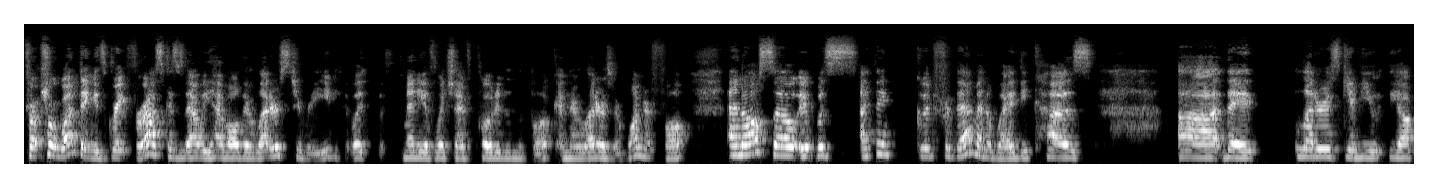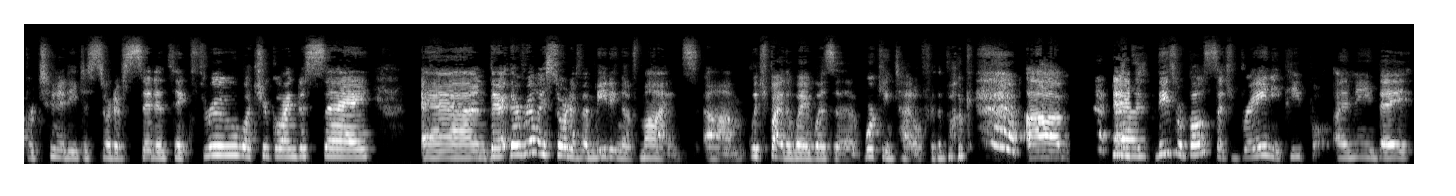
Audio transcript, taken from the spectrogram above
For, for one thing, it's great for us because now we have all their letters to read, many of which I've quoted in the book, and their letters are wonderful. And also, it was, I think, good for them in a way because uh, they letters give you the opportunity to sort of sit and think through what you're going to say. And they're, they're really sort of a meeting of minds um, which by the way was a working title for the book. Um, and these were both such brainy people. I mean they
